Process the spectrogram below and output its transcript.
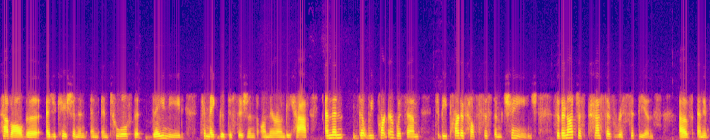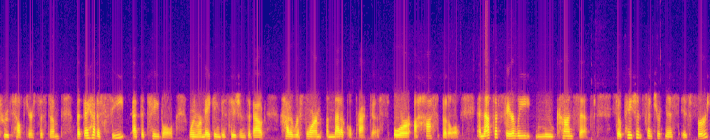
have all the education and, and, and tools that they need to make good decisions on their own behalf, and then that we partner with them to be part of health system change. So they're not just passive recipients of an improved healthcare system, but they have a seat at the table when we're making decisions about how to reform a medical practice or a hospital. And that's a fairly new concept. So patient centeredness is first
